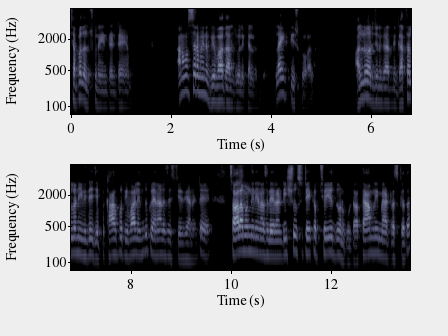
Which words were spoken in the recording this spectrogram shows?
చెప్పదలుచుకున్నా ఏంటంటే అనవసరమైన వివాదాల జోలికి వెళ్ళొద్దు లైట్ తీసుకోవాలి? అల్లు అర్జున్ గారిని గతంలో నేను ఇదే చెప్పి కాకపోతే ఇవాళ ఎందుకు అనాలిసిస్ చేశానంటే చాలామంది నేను అసలు ఇలాంటి ఇష్యూస్ టేకప్ చేయొద్దు అనుకుంటా. ఫ్యామిలీ మ్యాటర్స్ కదా.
